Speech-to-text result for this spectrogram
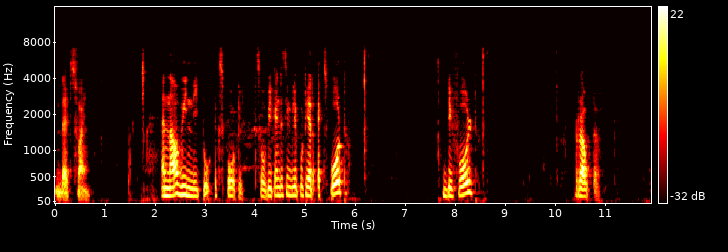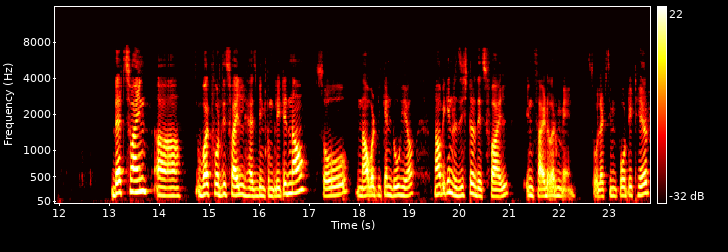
That's fine. And now we need to export it. So we can just simply put here export default router. That's fine. Uh, work for this file has been completed now. So now what we can do here? Now we can register this file inside our main. So let's import it here.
